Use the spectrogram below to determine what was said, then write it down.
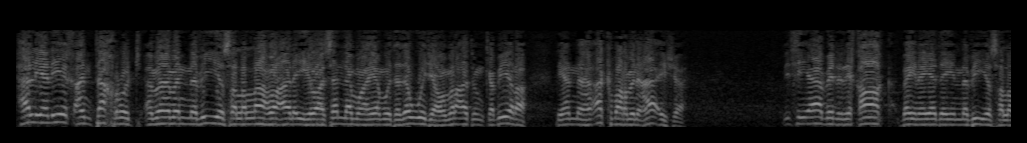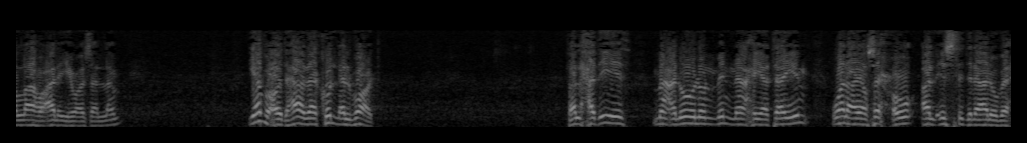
هل يليق أن تخرج أمام النبي صلى الله عليه وسلم وهي متزوجة وامرأة كبيرة لأنها أكبر من عائشة؟ بثياب رقاق بين يدي النبي صلى الله عليه وسلم. يبعد هذا كل البعد. فالحديث معلول من ناحيتين ولا يصح الاستدلال به.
